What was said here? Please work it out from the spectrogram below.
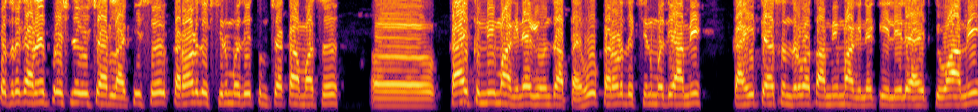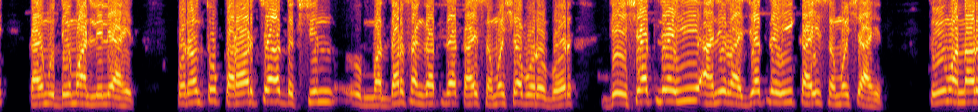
पत्रकारांनी प्रश्न विचारला की सर कराड दक्षिणमध्ये तुमच्या कामाचं काय तुम्ही मागण्या घेऊन जाताय? हो कराड दक्षिणमध्ये आम्ही काही त्या संदर्भात आम्ही मागण्या केलेल्या आहेत किंवा आम्ही काय मुद्दे मांडलेले आहेत. परंतु कराडच्या दक्षिण मतदारसंघातल्या काही समस्या बरोबर देशातल्याही आणि राज्यातल्याही काही समस्या आहेत. तुम्ही म्हणणार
